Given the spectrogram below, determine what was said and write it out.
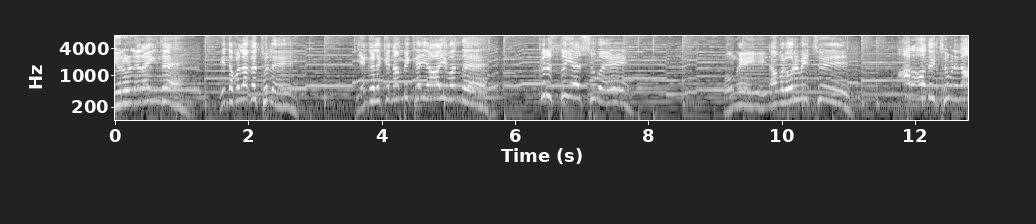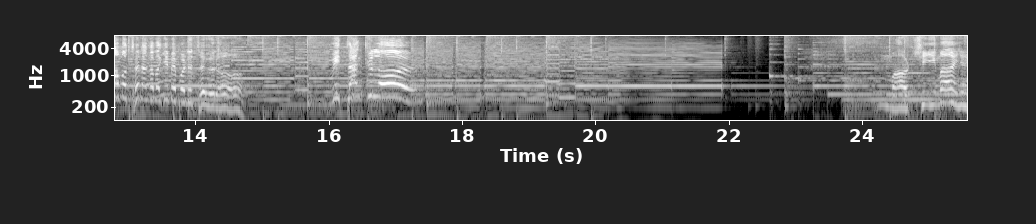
இருள் நிறைந்த இந்த உலகத்திலே எங்களுக்கு நம்பிக்கையாய் வந்த கிறிஸ்து இயேசுவே உங்களை நாங்கள் ஒருமிச்சு ஆராதிச்சு நாமத்தை நாங்கள் மகிமைப்படுத்துகிறோம் We thank you, Lord. மாட்சிமையே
